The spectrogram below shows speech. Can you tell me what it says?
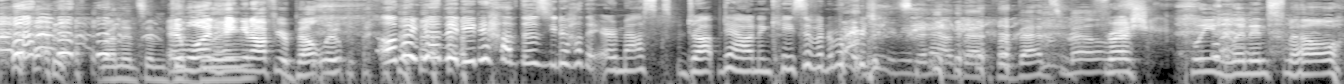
Running some good and one bling. hanging off your belt loop. oh my god, they need to have those. You know how the air masks drop down in case of an You need emergency. to have that for bad smell. Fresh, clean linen smell.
